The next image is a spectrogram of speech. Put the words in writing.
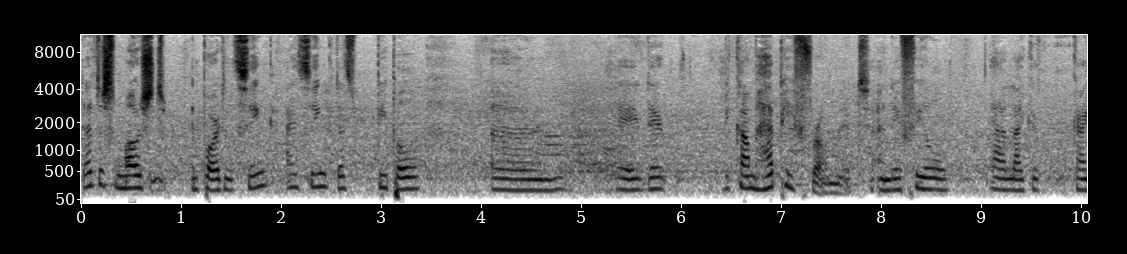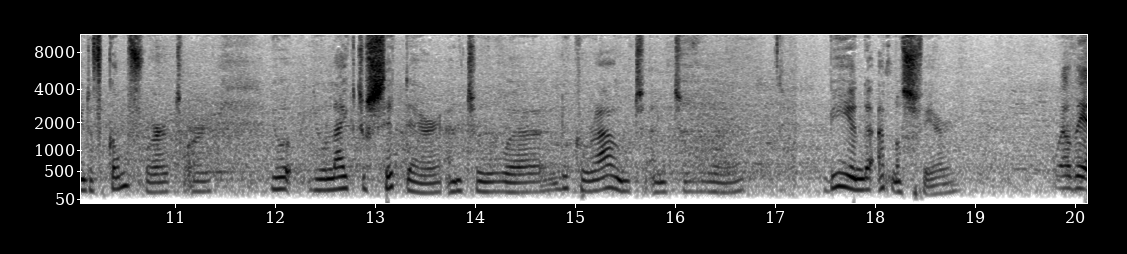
that is the most important thing. I think that people um, they they become happy from it, and they feel yeah like a kind of comfort, or you you like to sit there and to uh, look around and to uh, be in the atmosphere. Well, the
